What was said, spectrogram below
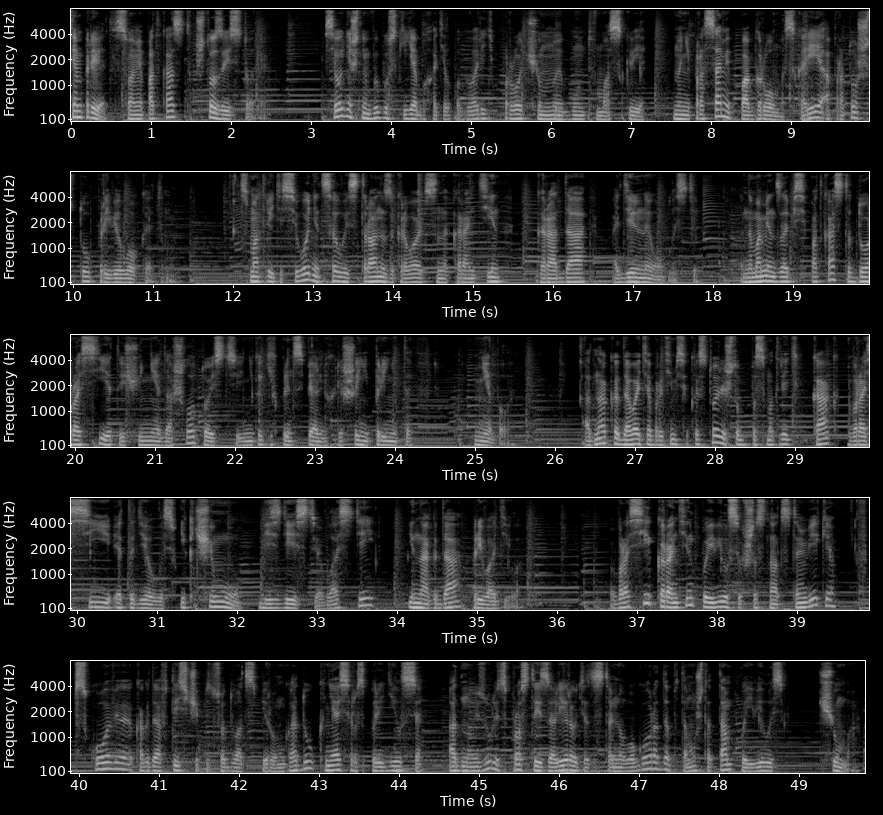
Всем привет, с вами подкаст «Что за история?». В сегодняшнем выпуске я бы хотел поговорить про чумной бунт в Москве, но не про сами погромы, скорее, а про то, что привело к этому. Смотрите, сегодня целые страны закрываются на карантин, города, отдельные области. На момент записи подкаста до России это еще не дошло, то есть никаких принципиальных решений принято не было. Однако давайте обратимся к истории, чтобы посмотреть, как в России это делалось и к чему бездействие властей иногда приводило. В России карантин появился в XVI веке в Пскове, когда в 1521 году князь распорядился одну из улиц просто изолировать от остального города, потому что там появилась чума.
